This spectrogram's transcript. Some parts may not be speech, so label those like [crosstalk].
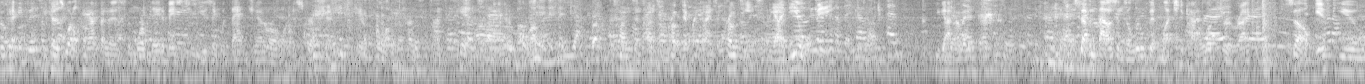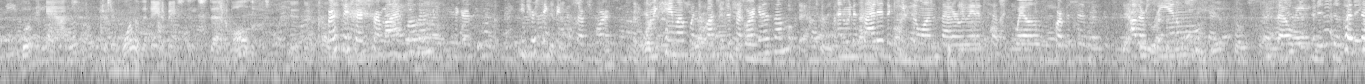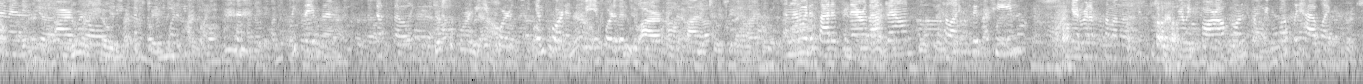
Okay, because what'll happen is the more databases you're using with that general description, you're gonna pull up tons and tons of hits. You're gonna pull up tons and tons of pro- different kinds of proteins. The idea will be, you got how many? Seven thousand's a little bit much to kind of look through, right? So if you look at just one of the databases instead of all those, First, we searched for myoglobin because we figured interesting thing to search for, and we came up with a bunch of different organisms, and we decided to keep the ones that are related to like whales, porpoises, and other sea animals. And so we put them in our little. What is it? we saved them, just so. We imported them. Imported them. We imported them to our um, file. And then we decided to narrow that down to like 15, get rid of some of the really far off ones. So we mostly have like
